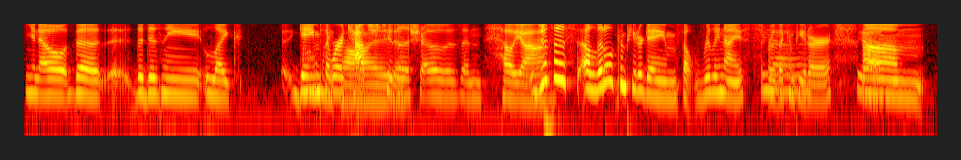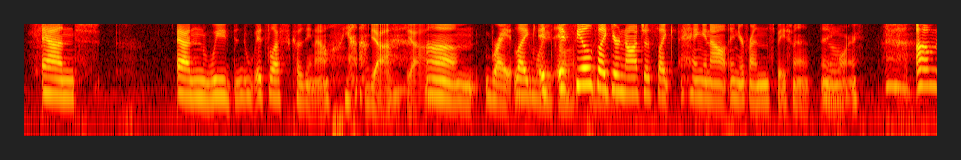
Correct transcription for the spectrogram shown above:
you know the the Disney like games that Oh my were attached to the shows and Hell yeah. just a little computer game felt really nice for the computer Yeah. um and and we it's less cozy now yeah yeah. Yeah. um right like it it feels like you're not just like hanging out in your friend's basement anymore um.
